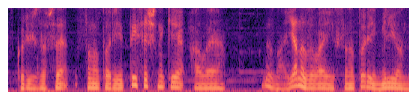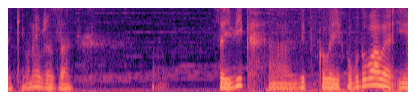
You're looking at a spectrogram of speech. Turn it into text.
скоріш за все, санаторії тисячники, але не знаю, я називаю їх санаторії мільйонники. Вони вже за цей вік, е, відколи їх побудували, і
